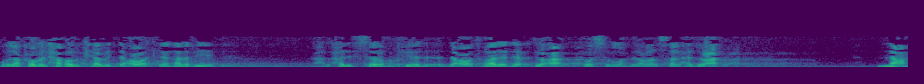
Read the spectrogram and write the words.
والأقرب الحق بكتاب الدعوات لأن هذا فيه الحديث السابق فيها دعوات وهذا دعاء توسل الله بالأعمال الصالحة دعاء. نعم.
